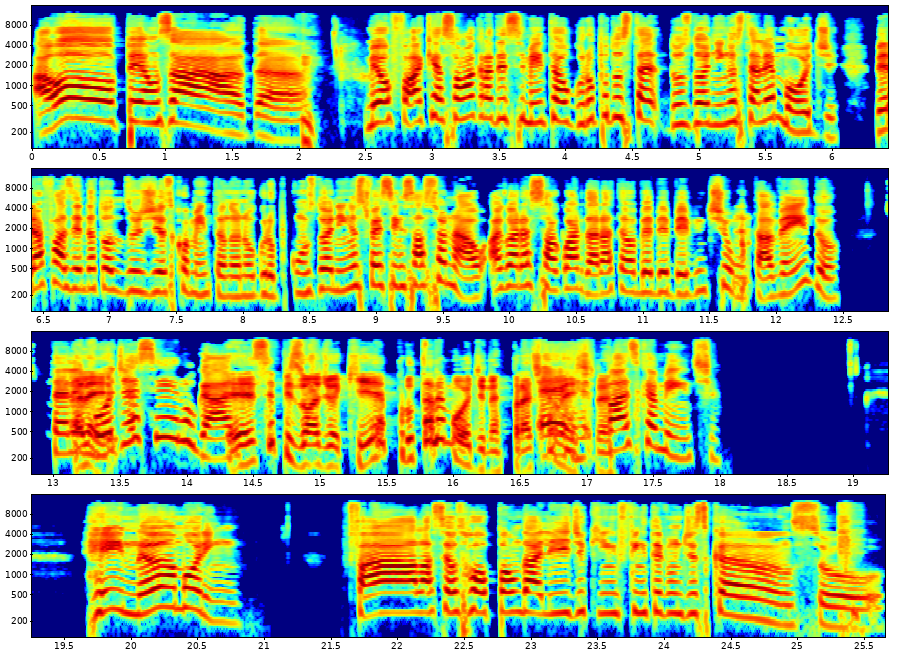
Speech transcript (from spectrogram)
Aô, peãozada! Meu fac é só um agradecimento ao grupo dos, dos doninhos Telemode. Ver a Fazenda todos os dias comentando no grupo com os doninhos foi sensacional. Agora é só aguardar até o BBB 21, tá vendo? Telemode é esse lugar. Esse episódio aqui é pro Telemode, né? Praticamente, é, né? basicamente. Reinan Amorim. Fala, seus roupão da Lid, que enfim teve um descanso.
